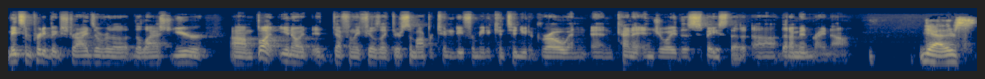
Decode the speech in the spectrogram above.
made some pretty big strides over the the last year. Um, but you know, it, it, definitely feels like there's some opportunity for me to continue to grow and and kind of enjoy this space that uh, that I'm in right now. Yeah, there's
